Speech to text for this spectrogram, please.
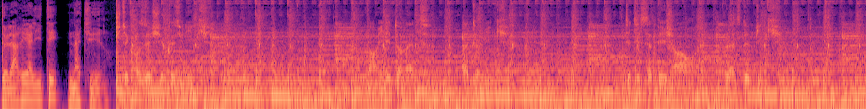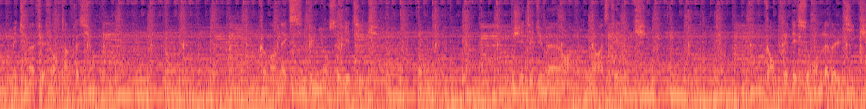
de la réalité nature. Je t'ai chez Présunique. Parmi les tomates atomiques. T'étais sapé genre l'as de pique. Mais tu m'as fait forte impression. Comme en ex-Union soviétique. J'étais d'humeur neurasthénique. Quand près des saumons de la Baltique.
